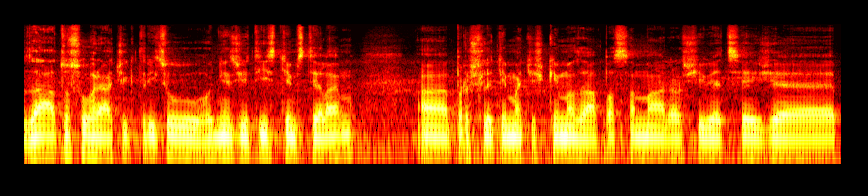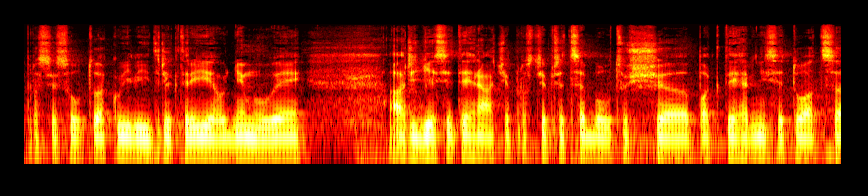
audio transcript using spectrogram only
za to jsou hráči, kteří jsou hodně zžitý s tím stylem, a prošli těma těžkýma zápasama a další věci, že prostě jsou to takový lídři, kteří hodně mluví a řídí si ty hráče prostě před sebou, což eh, pak ty herní situace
